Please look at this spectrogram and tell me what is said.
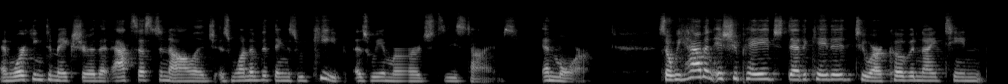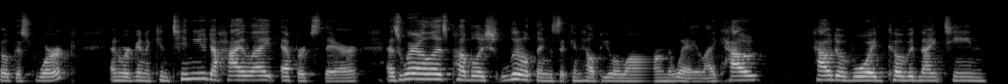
and working to make sure that access to knowledge is one of the things we keep as we emerge to these times. and more. So we have an issue page dedicated to our COVID-19 focused work, and we're going to continue to highlight efforts there, as well as publish little things that can help you along the way, like how, how to avoid COVID-19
